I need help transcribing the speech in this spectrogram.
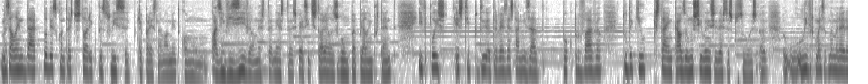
Mas além de dar todo esse contexto histórico da Suíça, que aparece normalmente como quase invisível nesta, nesta espécie de história, ela jogou um papel importante. E depois, este tipo de, através desta amizade pouco provável tudo aquilo que está em causa nos silêncios destas pessoas. Uh, o livro começa de uma maneira,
